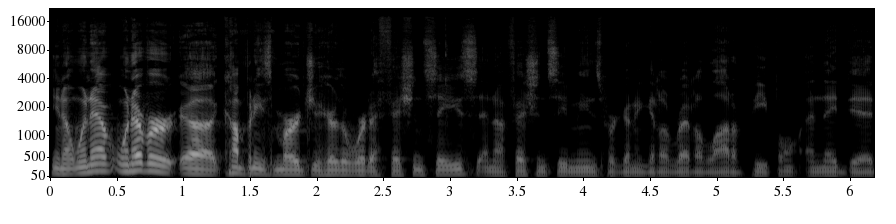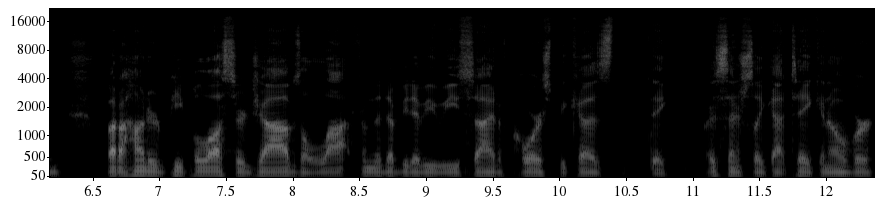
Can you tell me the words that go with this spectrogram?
You know, whenever whenever uh, companies merge, you hear the word efficiencies, and efficiency means we're going to get rid of a lot of people, and they did. About hundred people lost their jobs, a lot from the WWE side, of course, because they essentially got taken over.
